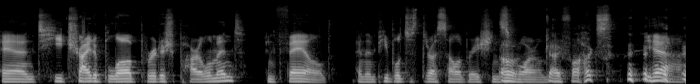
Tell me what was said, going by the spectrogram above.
And he tried to blow up British Parliament and failed. And then people just throw celebrations oh, for him. Oh, Guy Fawkes. Yeah.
